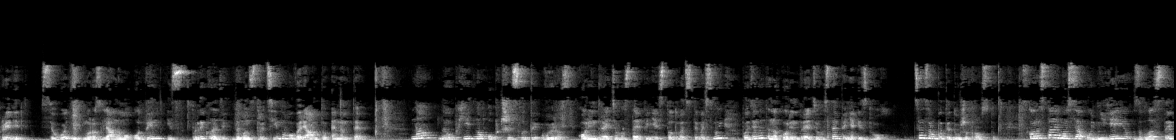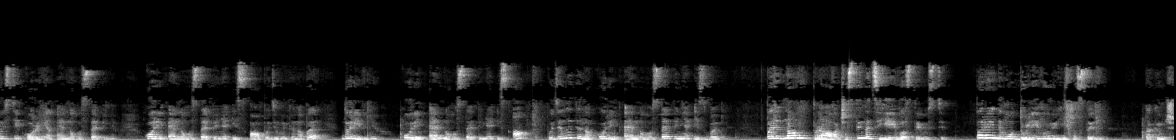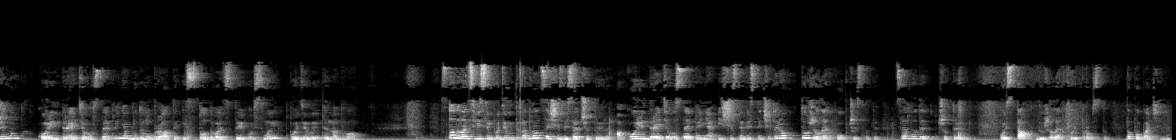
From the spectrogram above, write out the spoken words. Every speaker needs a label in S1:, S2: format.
S1: Привіт! Сьогодні ми розглянемо один із прикладів демонстраційного варіанту НМТ. Нам необхідно обчислити вираз. Корінь третього степеня із 128 поділити на корінь третього степеня із 2. Це зробити дуже просто. Скористаємося однією з властивостей кореня n степеня. Корінь n степеня із а поділити на b дорівнює корінь n степеня із а поділити на корінь n степеня із b. Перед нами права частина цієї властивості. Перейдемо до лівої її частини. Таким чином, корінь третього степеня будемо брати із 128 поділити на 2. 128 поділити на 2 це 64. А корінь третього степеня із 64 дуже легко обчислити. Це буде 4. Ось так дуже легко і просто. До побачення.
